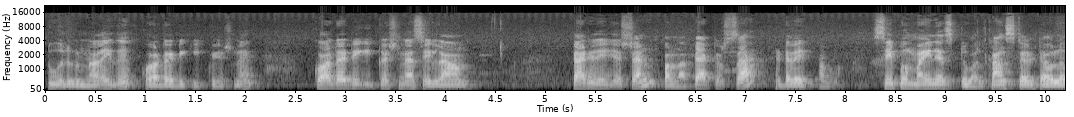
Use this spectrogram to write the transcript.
டூ இருக்கிறதுனால இது குவாட்ரேட்டிக் ஈக்குவேஷனு குவாட்ரேட்டிக் ஈக்குவேஷனாக செய்யலாம் பேக்டரைசேஷன் பண்ணலாம் பேக்டர்ஸாக டிவைட் பண்ணலாம் ஸோ இப்போ மைனஸ் டுவெல் கான்ஸ்டன்ட் எவ்வளோ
